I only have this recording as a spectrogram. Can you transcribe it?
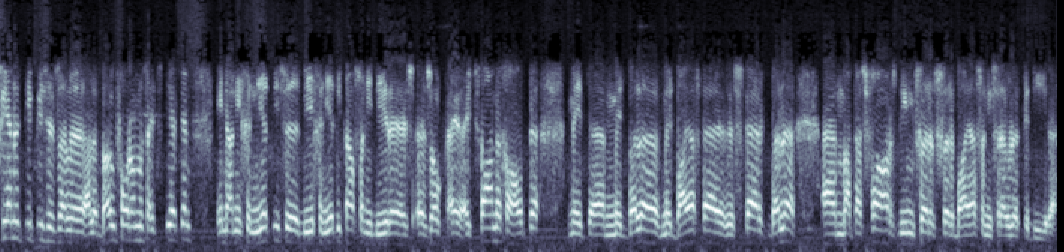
fenotipies is hulle hulle bouvorm is uitstekend en dan die genetiese die genetika van die diere is is ook uitstaande gehalte met uh, met bulle met baie ster, sterk bulle um, wat as vaars dien vir vir baie van die vroulike diere.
